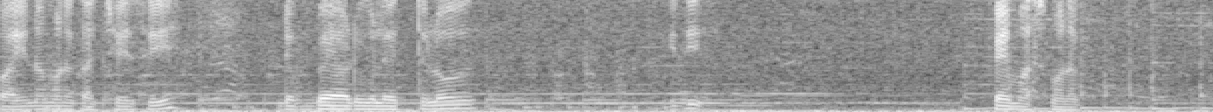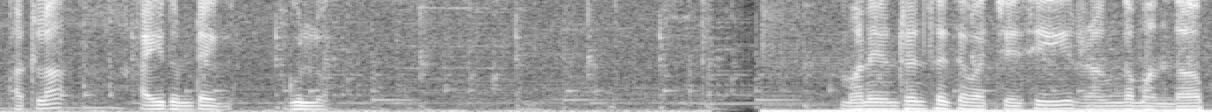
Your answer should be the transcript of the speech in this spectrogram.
పైన మనకు వచ్చేసి డెబ్బై అడుగుల ఎత్తులో ఇది ఫేమస్ మనకు. అట్లా ఐదు ఉంటాయి గుళ్ళు. మన ఎంట్రన్స్ అయితే వచ్చేసి రంగమందాప్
